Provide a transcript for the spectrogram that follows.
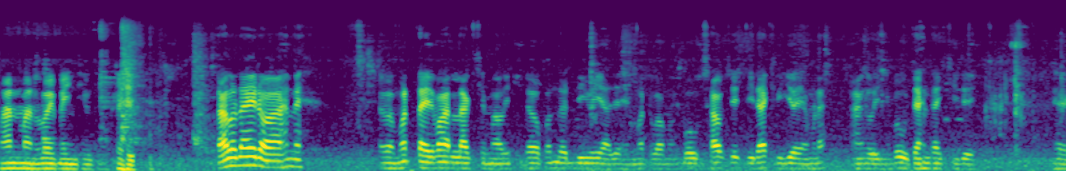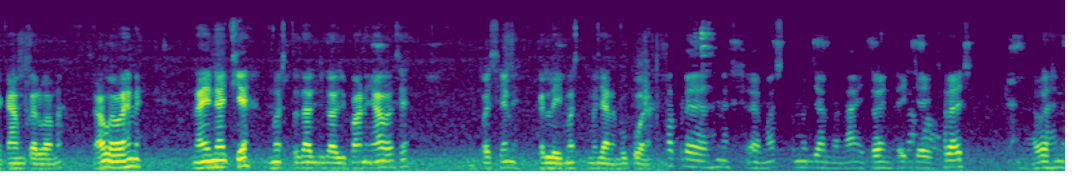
માન માન લોહી બની થયું ચાલો ડાયરો આ ને હવે મટતા વાર લાગશે મારી. દસ પંદર દી વયા મટવામાં બહુ સાવચેતી રાખવી જોઈએ હમણાં. આંગળીની બહુ ધ્યાન રાખવી જોઈએ. કામ કરવામાં. ચાલો હવે ને, નાહી નાખીએ. મસ્ત તાજું તાજું પાણી આવે છે. પછી છે ને, કરી મસ્ત મજાના બપોરા. આપણે મસ્ત મજાના નાહી ધોઈને થઈ જાય ફ્રેશ હવે છે ને,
